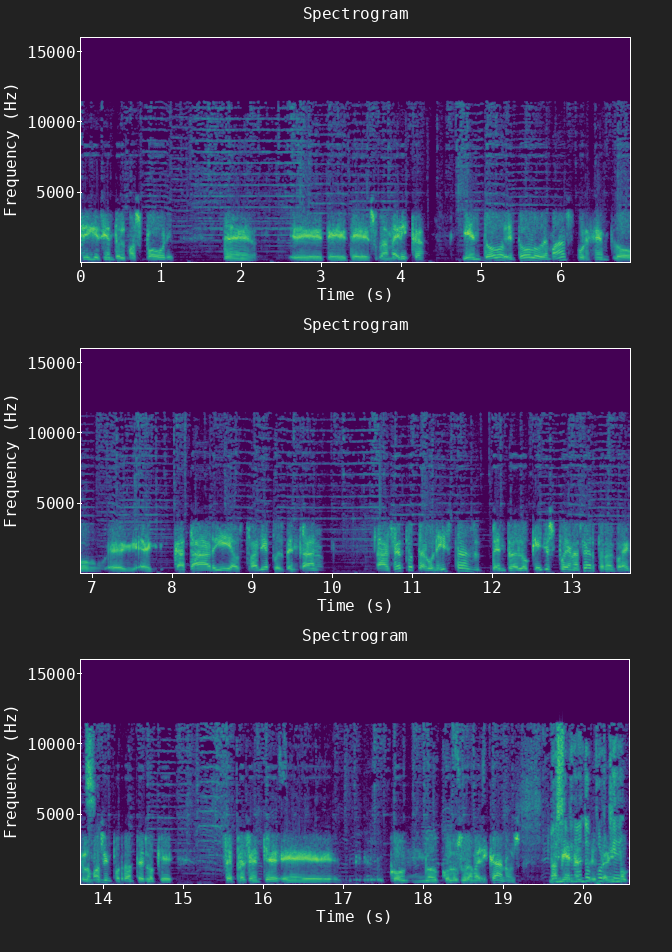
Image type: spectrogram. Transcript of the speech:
sigue siendo el más pobre eh, eh, de, de Sudamérica y en todo en todo lo demás, por ejemplo, eh, eh, Qatar y Australia pues vendrán a ser protagonistas dentro de lo que ellos pueden hacer, pero me parece que lo más importante es lo que se presente eh, con, con los suramericanos. También Fernando, ¿por qué, mismo-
